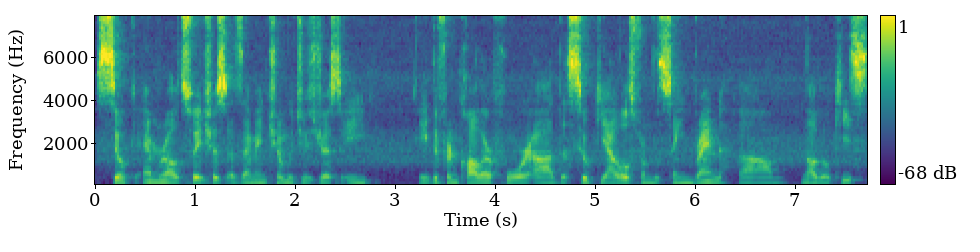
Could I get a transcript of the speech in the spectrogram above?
silk emerald switches, as I mentioned, which is just a, a different color for uh, the silk yellows from the same brand, um, Novel Keys,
